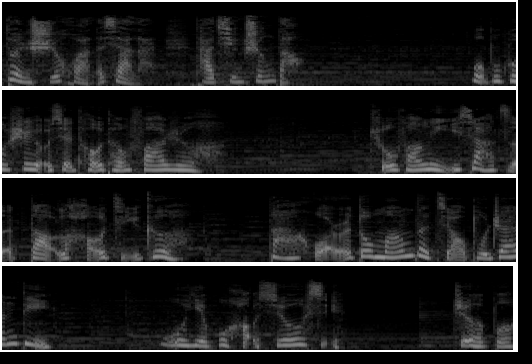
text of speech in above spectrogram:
顿时缓了下来。她轻声道：“我不过是有些头疼发热，厨房里一下子倒了好几个，大伙儿都忙得脚不沾地，我也不好休息。这不。”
